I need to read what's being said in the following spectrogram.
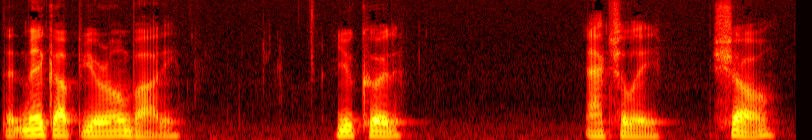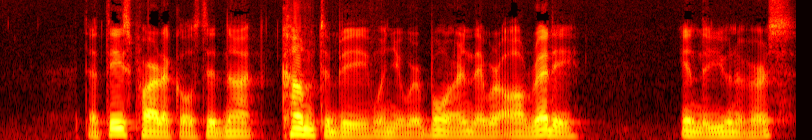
that make up your own body, you could actually show that these particles did not come to be when you were born, they were already in the universe.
